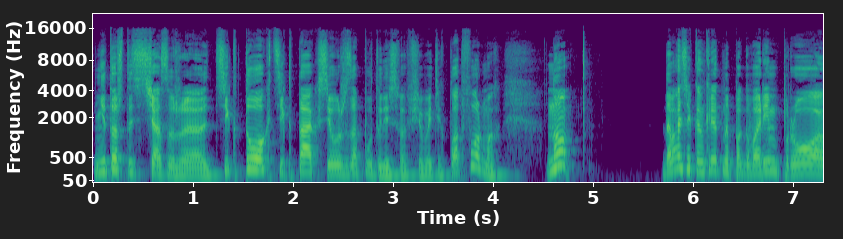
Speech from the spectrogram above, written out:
Не то, что сейчас уже ТикТок, ТикТак, все уже запутались вообще в этих платформах. Но давайте конкретно поговорим про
